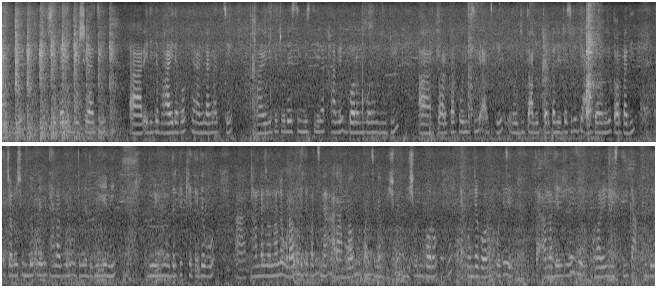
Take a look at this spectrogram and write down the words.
লাগবে, সেটাই বসে আছি। আর এদিকে ভাই দেখো ফ্যান লাগাচ্ছে। আর এদিকে চলে এসেছি, মিস্ত্রিরা খাবে গরম গরম রুটি আর তরকা করেছি আজকে। রোজই তো আলুর তরকারি এটা ছিল কি আজকে আমাকে তরকা দিই। তো চলো সুন্দর করে আমি থালাগুলো প্রথমে ধুয়ে নিই, ধুয়ে নিয়ে ওদেরকে খেতে দেবো। আর ঠান্ডা জল নাহলে ওরাও খেতে পারছে না, আর আমরাও তো পাচ্ছি না, ভীষণ ভীষণ গরম। এখন যা গরম পড়ছে, তা আমাদের ঘরের মিস্ত্রি কাকুদের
